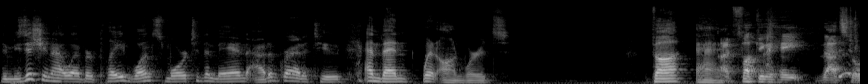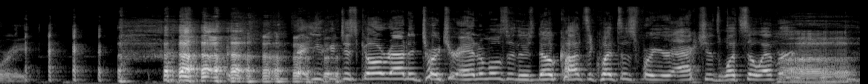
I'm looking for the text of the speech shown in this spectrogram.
the musician, however, played once more to the man out of gratitude, and then went onwards. The end. I fucking hate that story. that you can just go around and torture animals and there's no consequences for your actions whatsoever. Uh,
